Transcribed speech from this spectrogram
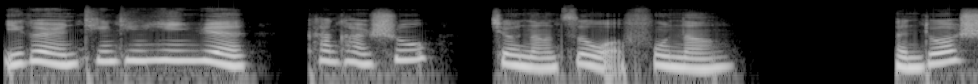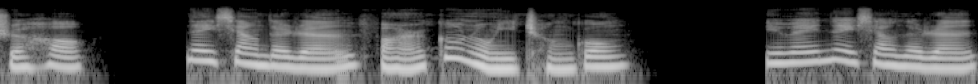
一个人听听音乐、看看书就能自我赋能。很多时候，内向的人反而更容易成功，因为内向的人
